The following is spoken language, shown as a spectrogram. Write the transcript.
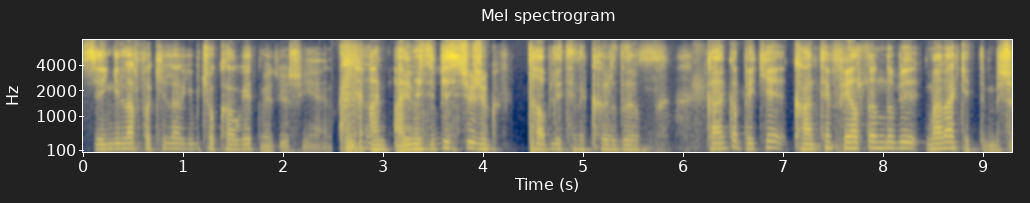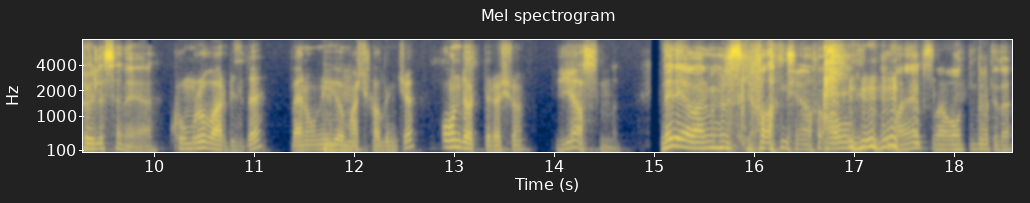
Zenginler fakirler gibi çok kavga etmiyor diyorsun yani. An- annesi pis çocuk. Tabletini kırdım. Kanka peki kantin fiyatlarını da bir merak ettim. Bir söylesene ya. Kumru var bizde. Ben onu yiyorum aç kalınca. 14 lira şu an. İyi aslında. Nereye vermiyoruz ki falan ya. Oğlum manyaksın ha 14 lira.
